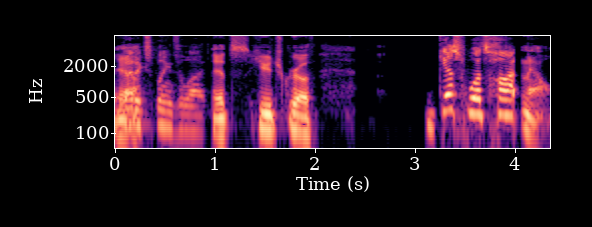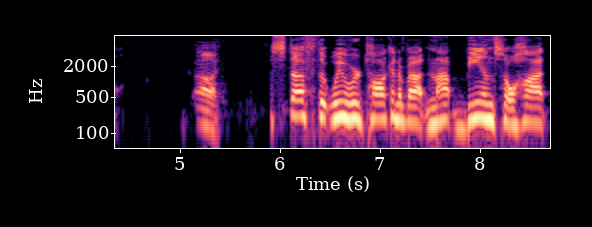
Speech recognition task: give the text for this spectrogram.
Yeah. That explains a lot. It's huge growth guess what's hot now? Uh, Stuff that we were talking about not being so hot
